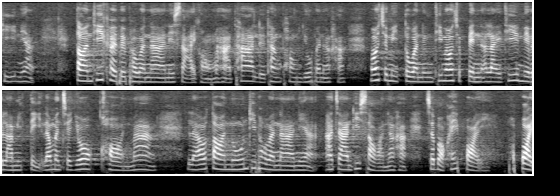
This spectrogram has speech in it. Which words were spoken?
ธิเนี่ย ตอนที่เคยไปภาวนาในสายของมหาธาตุหรือทางพองยุบอะนะคะเมาจะมีตัวหนึ่งที่เมาจะเป็นอะไรที่มีเวลามีติ แล้วมันจะโยกคอนมาก แล้วตอนนู้นที่ภาวนาเนี่ยอาจารย์ที่สอนนะคะจะบอกให้ปล่อยพอปล่อย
